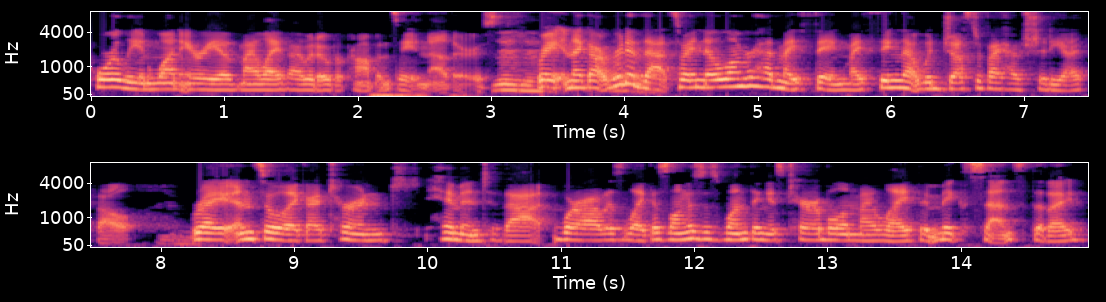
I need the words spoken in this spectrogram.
poorly in one area of my life, I would overcompensate in others. Mhm. Right. And I got rid of that. So I no longer had my thing, my thing that would justify how shitty I felt. Right. And so, like, I turned him into that, where I was like, as long as this one thing is terrible in my life, it makes sense that I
